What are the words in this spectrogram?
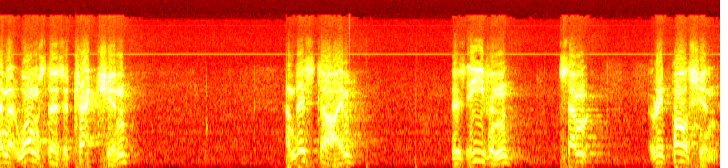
then at once there's attraction, and this time there's even some repulsion.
